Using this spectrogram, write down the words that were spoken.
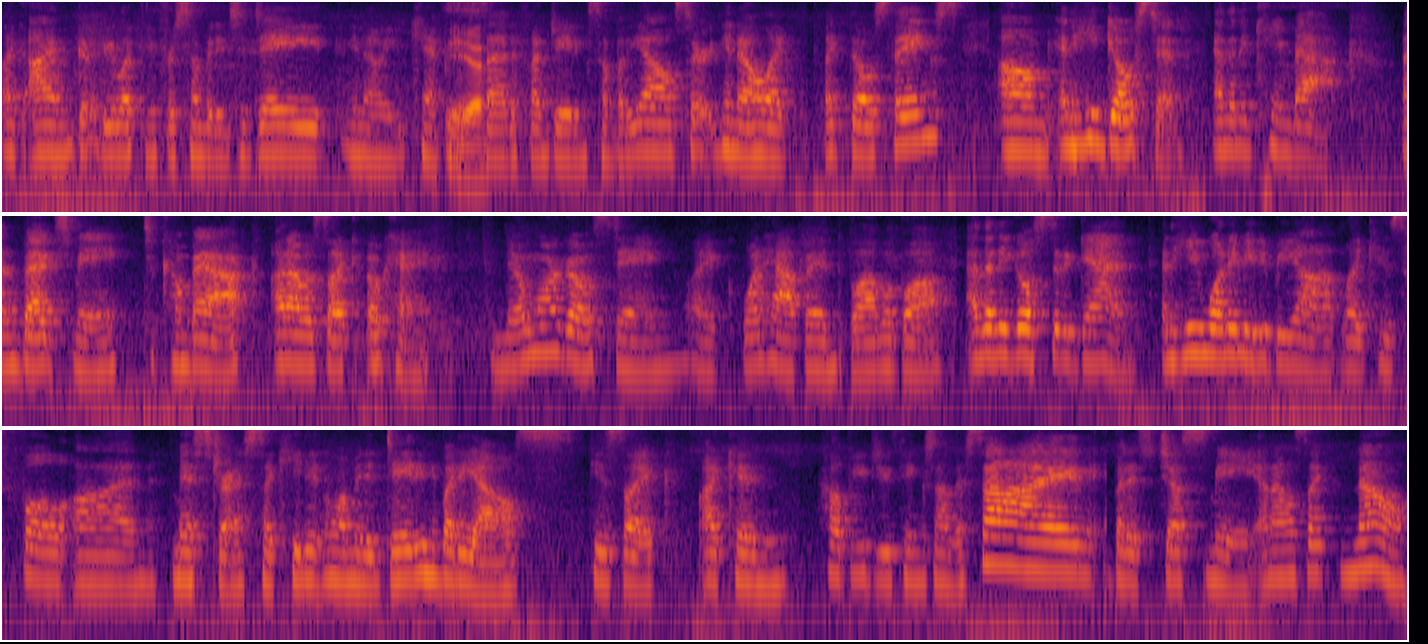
Like I'm gonna be looking for somebody to date. You know, you can't be Yeah. upset if I'm dating somebody else, or you know, like like those things. Um, and he ghosted, and then he came back and begged me to come back, and I was like, okay. No more ghosting. Like, what happened? Blah, blah, blah. And then he ghosted again. And he wanted me to be on, like, his full on mistress. Like, he didn't want me to date anybody else. He's like, I can help you do things on the side, but it's just me. And I was like, no,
